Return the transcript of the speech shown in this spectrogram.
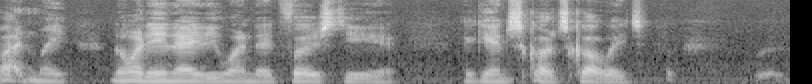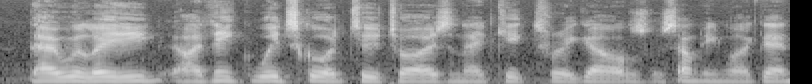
pardon me, 1981, that first year against Scots College. They were leading. I think we'd scored two tries and they'd kicked three goals or something like that.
